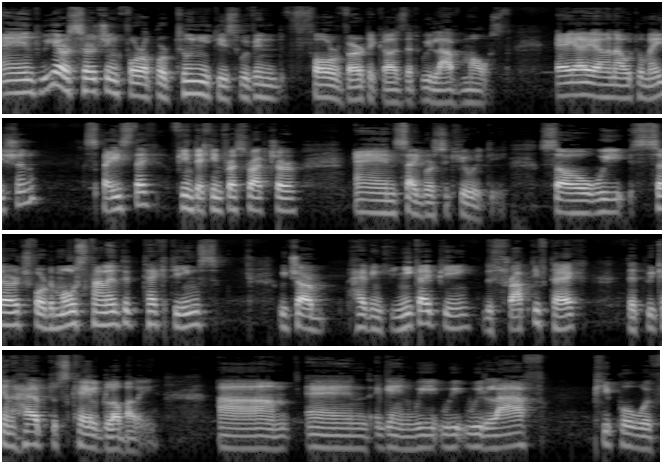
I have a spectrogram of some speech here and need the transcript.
and we are searching for opportunities within four verticals that we love most. AI and automation, space tech, fintech infrastructure, and cybersecurity. So we search for the most talented tech teams, which are having unique IP, disruptive tech that we can help to scale globally. Um, and again, we, we, we love people with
